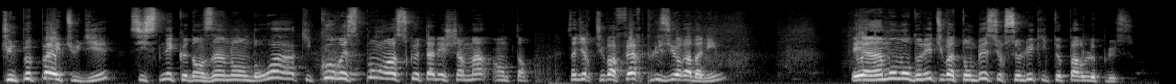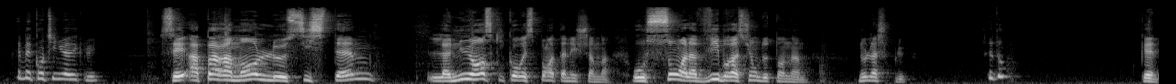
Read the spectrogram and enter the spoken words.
Tu ne peux pas étudier si ce n'est que dans un endroit qui correspond à ce que ta neshama entend. C'est-à-dire que tu vas faire plusieurs abanim, et à un moment donné, tu vas tomber sur celui qui te parle le plus. Eh bien, continue avec lui. C'est apparemment le système, la nuance qui correspond à ta neshama, au son, à la vibration de ton âme. Ne lâche plus. C'est tout. Ken.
